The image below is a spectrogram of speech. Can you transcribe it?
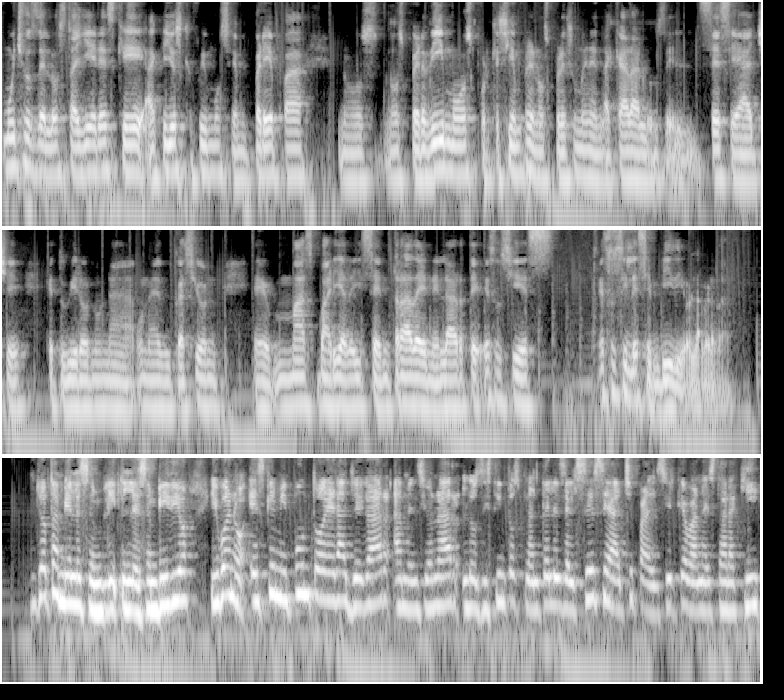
muchos de los talleres que aquellos que fuimos en prepa nos, nos perdimos porque siempre nos presumen en la cara los del CCH que tuvieron una, educación eh, más variada y centrada en el arte. Eso sí es, eso sí les envidio, la verdad. Yo también les, les envidio. Y bueno, es que mi punto era llegar a mencionar los distintos planteles del CCH para decir que van a estar aquí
